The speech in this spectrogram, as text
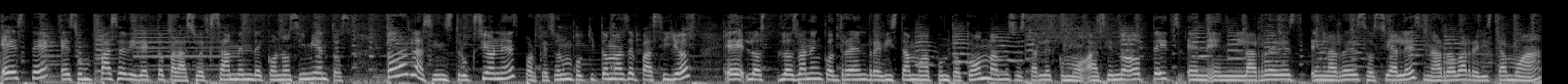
este es un pase directo para su examen de conocimientos. Todas las instrucciones, porque son un poquito más de pasillos, eh, los, los van a encontrar en revistamoa.com. Vamos a estarles como haciendo updates en, en las redes, en las redes sociales, en arroba revistamoa.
